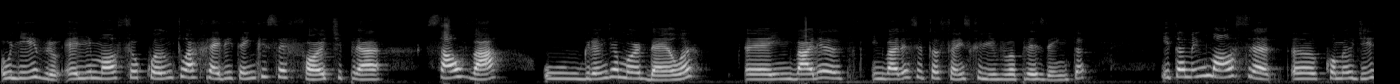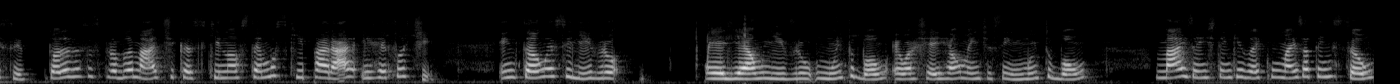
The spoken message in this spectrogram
o livro ele mostra o quanto a Freddy tem que ser forte para salvar o grande amor dela é, em, várias, em várias situações que o livro apresenta. E também mostra, uh, como eu disse, todas essas problemáticas que nós temos que parar e refletir. Então, esse livro, ele é um livro muito bom. Eu achei realmente, assim, muito bom mas a gente tem que ler com mais atenção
